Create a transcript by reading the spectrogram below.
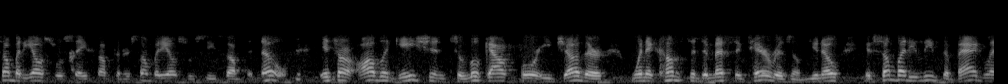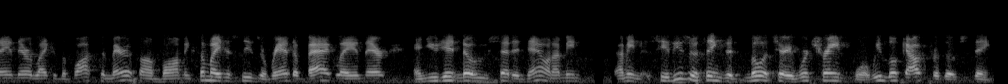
somebody else will say something or somebody else will see something. No, it's our obligation to look out for each other when it comes to domestic terrorism. You know, if somebody leaves a bag laying there, like the Boston Marathon bombing, somebody just leaves a random bag laying there and you didn't know who set it down. I mean, I mean, see, these are things that military we're trained for. We look out for those things.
